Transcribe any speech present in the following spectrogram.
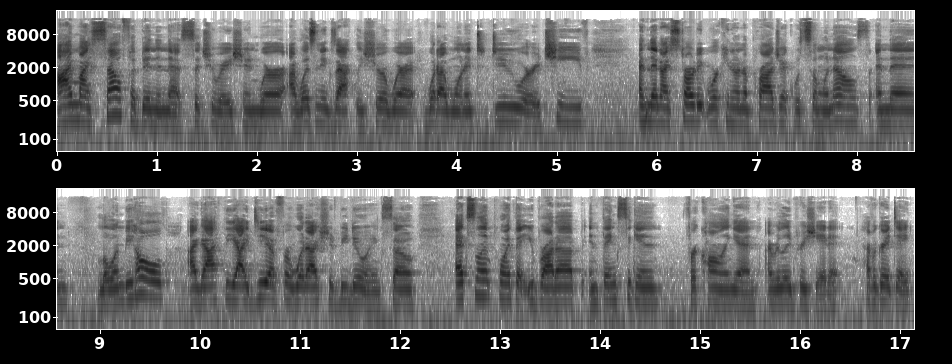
I myself have been in that situation where I wasn't exactly sure where, what I wanted to do or achieve. And then I started working on a project with someone else, and then lo and behold, I got the idea for what I should be doing. So, excellent point that you brought up, and thanks again for calling in. I really appreciate it. Have a great day.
